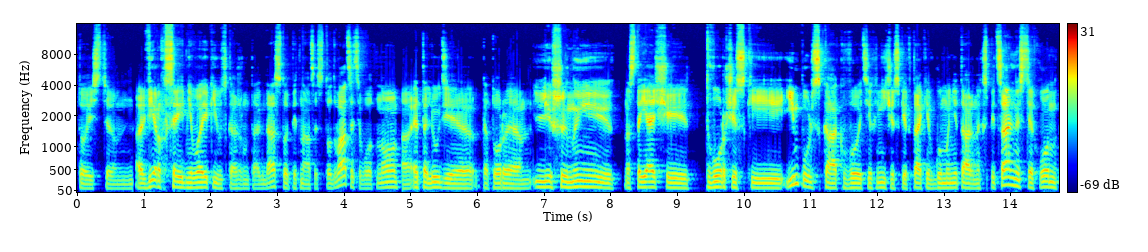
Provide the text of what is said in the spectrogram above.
то есть э, верх среднего IQ, скажем так, да, 115-120, вот, но э, это люди, которые лишены настоящей творческий импульс, как в технических, так и в гуманитарных специальностях, он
